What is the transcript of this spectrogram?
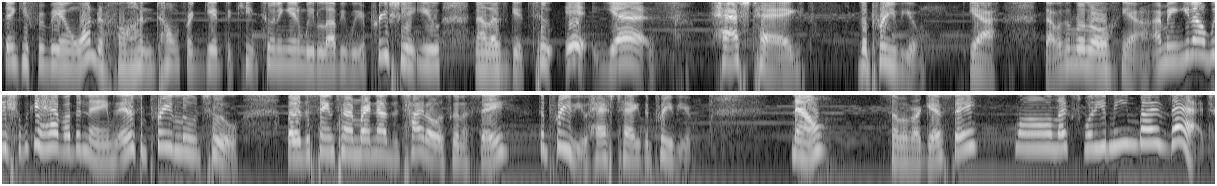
Thank you for being wonderful. And don't forget to keep tuning in. We love you. We appreciate you. Now let's get to it. Yes. Hashtag the preview yeah, that was a little, yeah. I mean, you know, we, we could have other names, and it's a prelude too. But at the same time, right now, the title is going to say the preview, hashtag the preview. Now, some of our guests say, well, Lex, what do you mean by that?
